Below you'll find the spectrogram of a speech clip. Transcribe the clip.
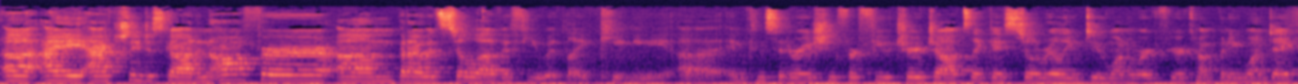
uh, I actually just got an offer, um, but I would still love if you would like keep me uh, in consideration for future jobs. Like I still really do want to work for your company one day.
